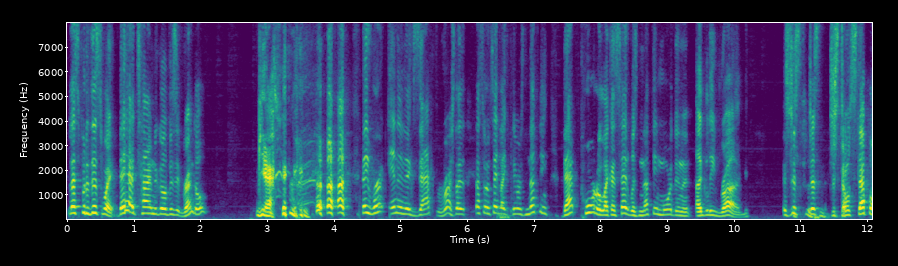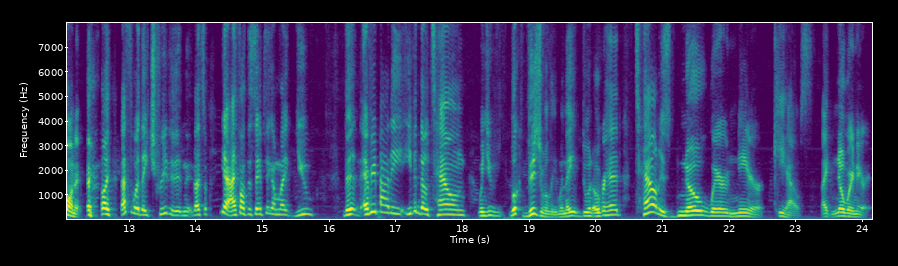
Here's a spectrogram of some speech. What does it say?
let, us put it this way: they had time to go visit Rendell. Yeah, they weren't in an exact rush. That- that's what I'm saying. Like there was nothing. That portal, like I said, was nothing more than an ugly rug. It's just, just, just don't step on it. like that's the way they treated it. And that's yeah. I thought the same thing. I'm like you. The, everybody, even though town, when you look visually, when they do an overhead, town is nowhere near Key House, like nowhere near it.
